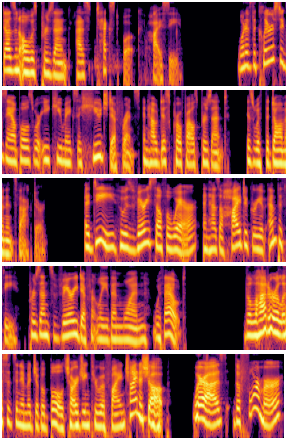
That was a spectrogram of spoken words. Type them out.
doesn't always present as textbook high C. One of the clearest examples where EQ makes a huge difference in how disc profiles present is with the dominance factor. A D who is very self aware and has a high degree of empathy presents very differently than one without. The latter elicits an image of a bull charging through a fine china shop, whereas the former,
